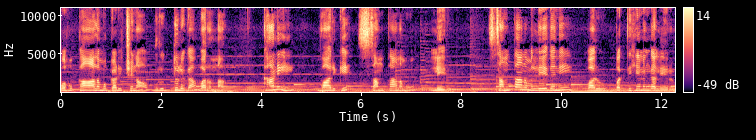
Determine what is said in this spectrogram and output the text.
బహుకాలము గడిచిన వృద్ధులుగా వారు ఉన్నారు కానీ వారికి సంతానము లేదు. సంతానము లేదని వారు భక్తిహీనంగా లేరు.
